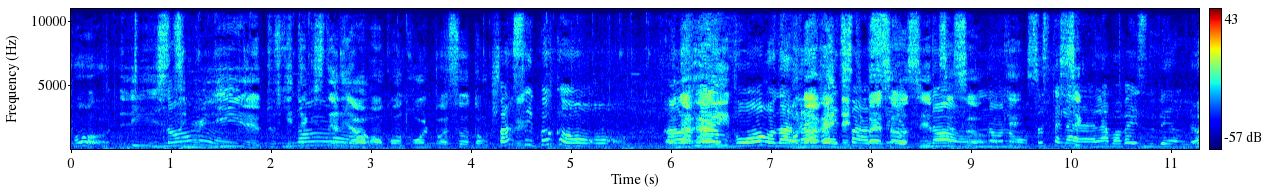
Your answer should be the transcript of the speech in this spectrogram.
pas. Les stimuli, euh, tout ce qui est extérieur, on contrôle pas ça. Donc, je Pensez pas qu'on... On, On arrête- voir, on arrête, on arrête d'être hypersensible, Non, c'est ça, Non, non, ça c'était la, la mauvaise nouvelle. Là.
